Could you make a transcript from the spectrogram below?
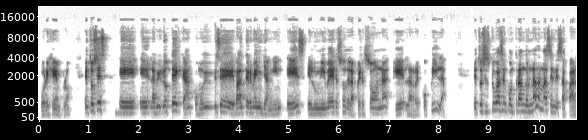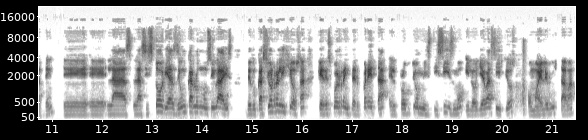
por ejemplo. Entonces, eh, eh, la biblioteca, como dice Walter Benjamin, es el universo de la persona que la recopila. Entonces tú vas encontrando nada más en esa parte eh, las, las historias de un Carlos Monsiváis de educación religiosa que después reinterpreta el propio misticismo y lo lleva a sitios, como a él le gustaba,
